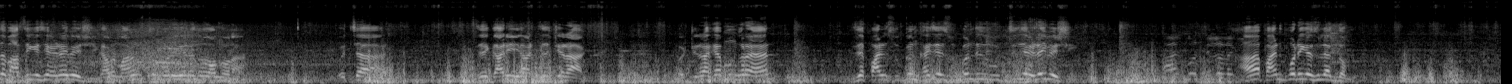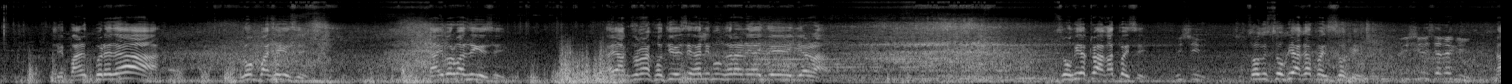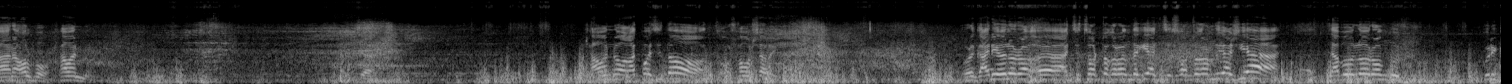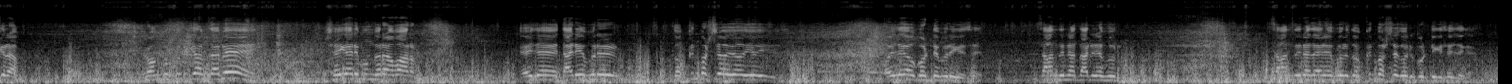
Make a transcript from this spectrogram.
যে বাঁচে গেছে এটাই বেশি কারণ মানুষ তো মরে গেলে তো অন্ধ না। বুঝছেন যে গাড়ি আর যে ট্রাক ওই ট্রাক এমন করেন যে পানি সুগন খাইছে সুগন থেকে উঠছে যে এটাই বেশি। হ্যাঁ পানি পড়ে গেছিল একদম। সে পানি পড়ে যা লোক বাঁচে গেছে। ড্রাইভার বাঁচে গেছে। এই একজনের ক্ষতি হয়েছে খালি মন খারাপ এই যে ইয়ারা। চোখে একটু আঘাত পাইছে। বেশি চোখে চোখে আঘাত পাইছে চোখে। বেশি হয়েছে নাকি? না না, অল্প, সামান্য। আচ্ছা। সামান্য আঘাত পাইছি তো সমস্যা নেই। ওর গাড়ি হলো আচ্ছা চট্টগ্রাম থেকে আসছে চট্টগ্রাম থেকে আসিয়া যাব হলো রংপুর, কুড়িগ্রাম। রংপুর, কুড়িগ্রাম যাবে, সেই গাড়ি মন করে আবার এই যে দাঁড়িয়েপুরের দক্ষিণ পাশে ওই ওই, ওই- ওই জায়গায় গড্ডে পড়ে গেছে, চান্দিনা দাঁড়িয়েপুর। চান্দিনা দাঁড়িয়েপুরে দক্ষিণ পাশে করে করতে গেছে জায়গায়।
